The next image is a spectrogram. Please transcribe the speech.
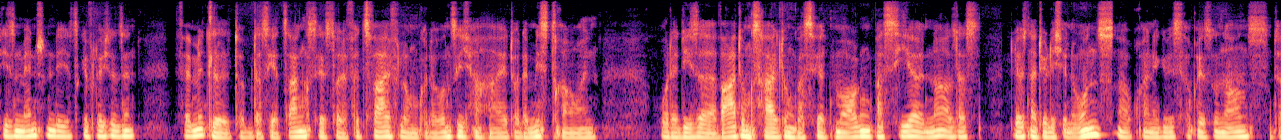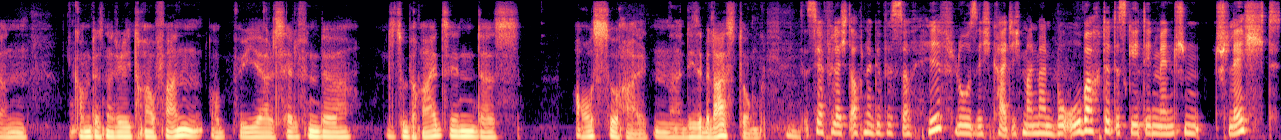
diesen Menschen, die jetzt geflüchtet sind, vermittelt. Ob das jetzt Angst ist oder Verzweiflung oder Unsicherheit oder Misstrauen oder diese Erwartungshaltung, was wird morgen passieren. Ne? Also das löst natürlich in uns auch eine gewisse Resonanz. Dann kommt es natürlich darauf an, ob wir als Helfende dazu bereit sind, das auszuhalten, diese Belastung. Das ist ja vielleicht auch eine gewisse Hilflosigkeit. Ich meine, man beobachtet, es geht den Menschen schlecht,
